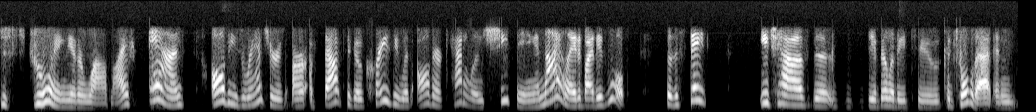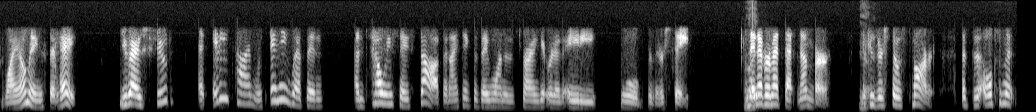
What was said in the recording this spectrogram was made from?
destroying the other wildlife. And all these ranchers are about to go crazy with all their cattle and sheep being annihilated by these wolves. So the states each have the the ability to control that. And Wyoming said, "Hey, you guys shoot at any time with any weapon until we say stop." And I think that they wanted to try and get rid of 80 wolves in their state. Right. they never met that number yeah. because they're so smart. But the ultimate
